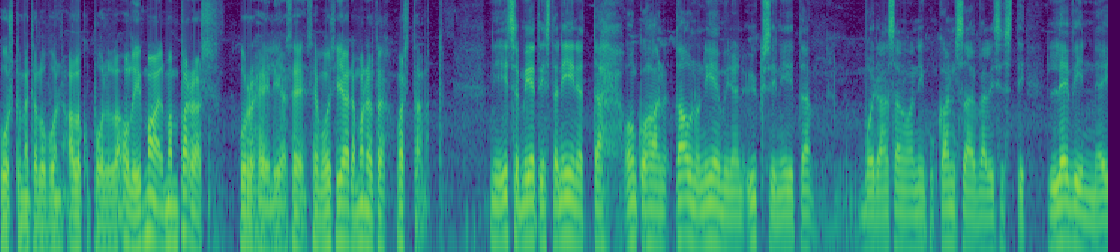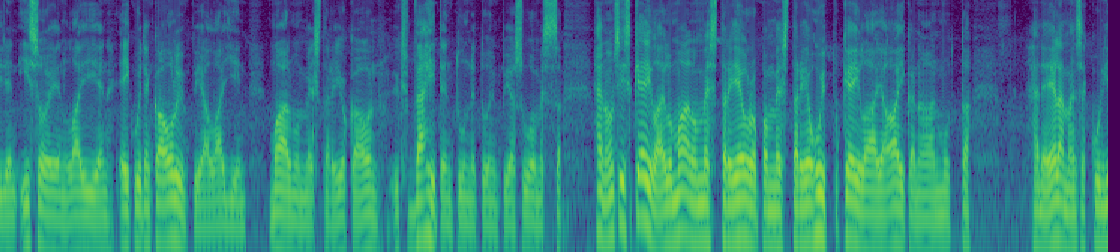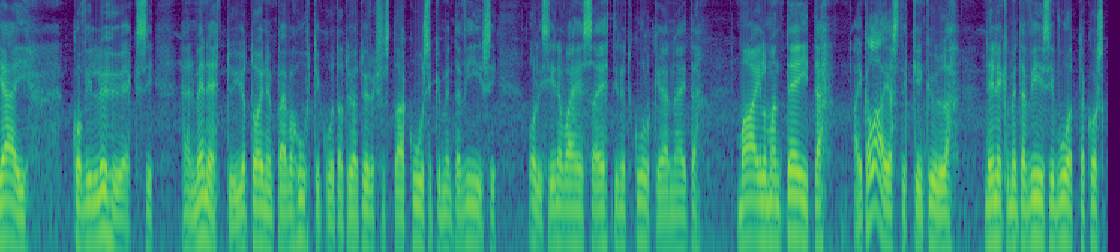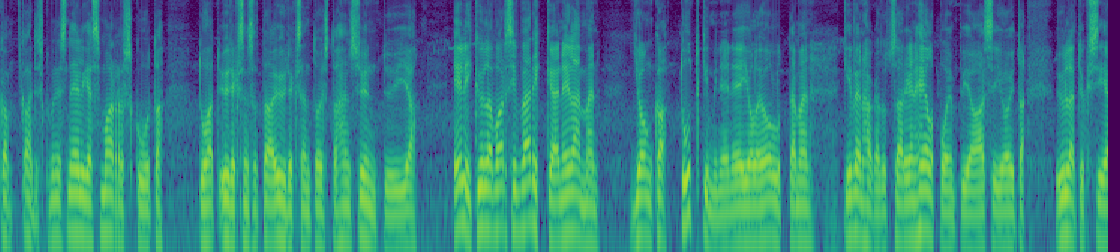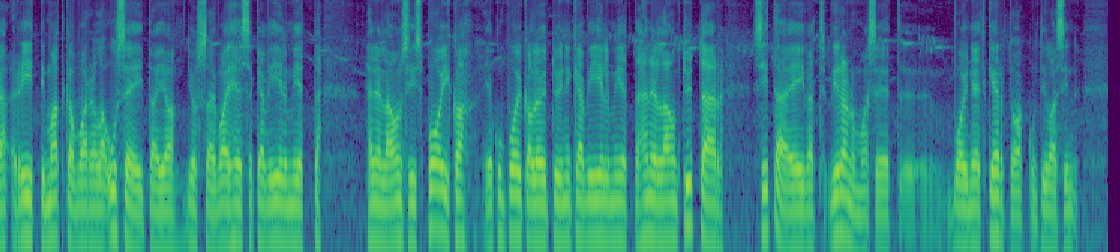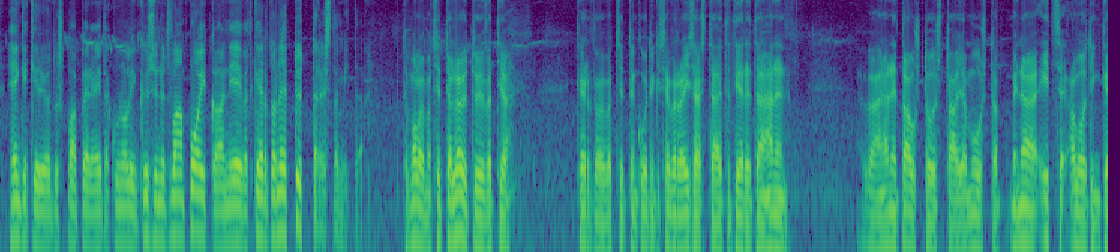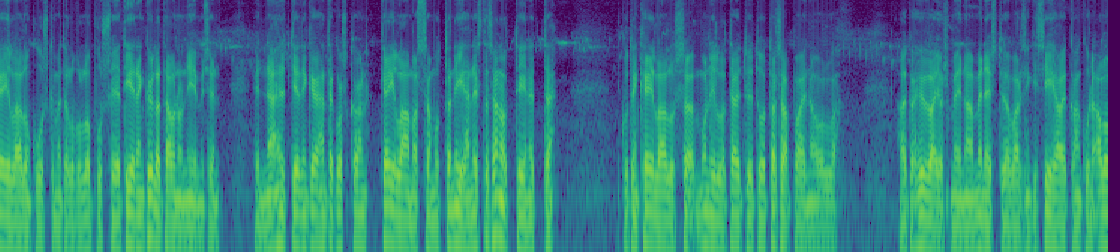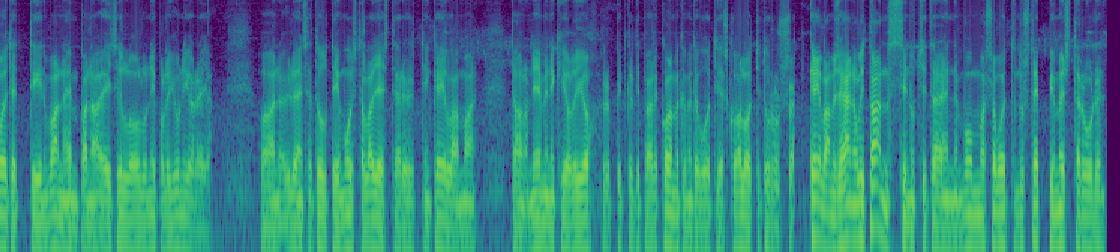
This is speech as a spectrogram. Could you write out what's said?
60-luvun alkupuolella oli maailman paras urheilija. Se, se voisi jäädä monelta vastaamatta. Niin itse mietin sitä niin, että onkohan Tauno Nieminen yksi niitä, voidaan sanoa niin kuin kansainvälisesti levinneiden isojen lajien, ei kuitenkaan olympialajin maailmanmestari, joka on yksi vähiten tunnetuimpia Suomessa. Hän on siis keilailu maailmanmestari, Euroopan mestari ja huippukeilaaja aikanaan, mutta hänen elämänsä kun jäi kovin lyhyeksi, hän menehtyi jo toinen päivä huhtikuuta 1965. Oli siinä vaiheessa ehtinyt kulkea näitä maailman teitä, aika laajastikin kyllä, 45 vuotta, koska 24. marraskuuta 1919 hän syntyi ja eli kyllä varsin värikkään elämän, jonka tutkiminen ei ole ollut tämän kivenhakatut sarjan helpoimpia asioita. Yllätyksiä riitti matkan varrella useita ja jossain vaiheessa kävi ilmi, että hänellä on siis poika ja kun poika löytyi, niin kävi ilmi, että hänellä on tytär. Sitä eivät viranomaiset voineet kertoa, kun tilasin henkikirjoituspapereita. Kun olin kysynyt vaan poikaa, niin eivät kertoneet tyttärestä mitään. Mutta molemmat sitten löytyivät ja kertoivat sitten kuitenkin sen verran isästä, että tiedetään hänen vähän hänen taustoistaan ja muusta. Minä itse aloitin keilailun 60-luvun lopussa ja tiedän kyllä Tauno Niemisen. En nähnyt tietenkään häntä koskaan keilaamassa, mutta niin hänestä sanottiin, että kuten keilailussa monilla täytyy tuo tasapaino olla aika hyvä, jos meinaa menestyä, varsinkin siihen aikaan, kun aloitettiin vanhempana. Ei silloin ollut niin paljon junioreja, vaan yleensä tultiin muista lajeista ja ryhdyttiin keilaamaan – Tauno Niemenenkin oli jo pitkälti päälle 30-vuotias, kun aloitti Turussa. Keilaamisen hän oli tanssinut sitä ennen, muun muassa voittanut steppimestaruuden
